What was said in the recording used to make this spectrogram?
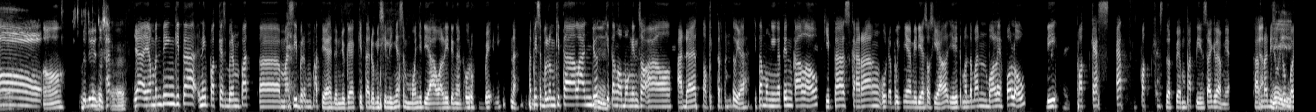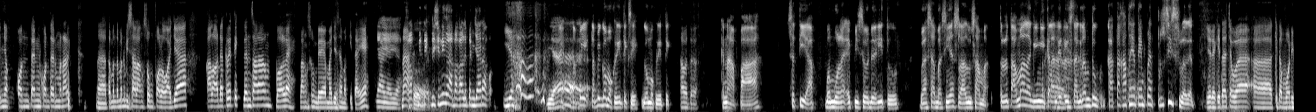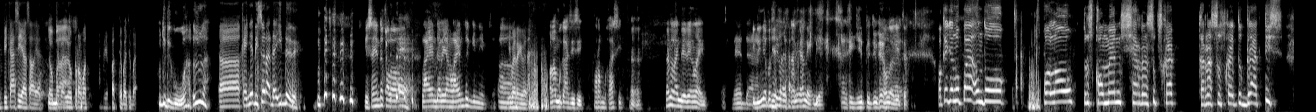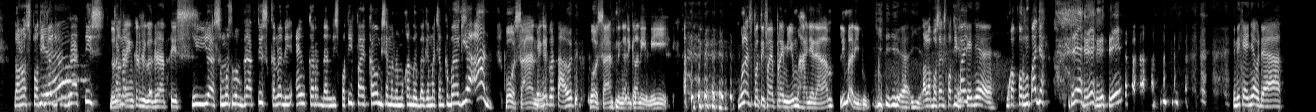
Oh, itu. Betul. Ya, yang penting kita ini podcast berempat eh, masih berempat ya dan juga kita domisilinya semuanya diawali dengan huruf B nih. Nah, tapi sebelum kita lanjut Hmm. kita ngomongin soal ada topik tertentu ya. Kita mau ngingetin kalau kita sekarang udah punya media sosial, jadi teman-teman boleh follow di podcast at podcast.b4 di Instagram ya. Karena Ya, di situ yoi. banyak konten-konten menarik. Nah, teman-teman bisa langsung follow aja. Kalau ada kritik dan saran, boleh langsung DM aja sama kita ya. Ya ya ya. Nah. Kalau kritik di sini nggak bakal dipenjara kok. Iya. Iya. eh, tapi tapi gue mau kritik sih, gue mau kritik. Apa tuh? Kenapa setiap memulai episode itu bahasa basinya selalu sama. Terutama lagi ngiklan di Instagram tuh kata-katanya template persis banget. Yaudah kita coba eh, kita modifikasi ya Sal ya. Coba. lu promote B4 coba-coba. Kok jadi gua? Lu lah. Eh, kayaknya di sur ada ide deh. Biasanya tuh kalau Eh. lain dari yang lain tuh gini. eh, Gimana gimana? Orang Bekasi sih. Orang Bekasi. Kan lain dari yang lain. Beda. Idenya pasti lain aneh-aneh dia. Kayak gitu juga. Oh enggak gitu. Oke, jangan lupa untuk follow, terus komen, share, dan subscribe. Karena subscribe itu gratis. Download Spotify Iya. juga gratis. Download karena, Anchor juga gratis. Iya, semua semua gratis. Karena di Anchor dan di Spotify, kamu bisa menemukan berbagai macam kebahagiaan. Bosan Kayaknya dengan gue tahu tuh. bosan dengan iklan ini. Mulai Spotify Premium hanya dalam 5000 iya iya. Kalau bosan Ini Spotify, kayaknya buka Pornhub aja. ini kayaknya udah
